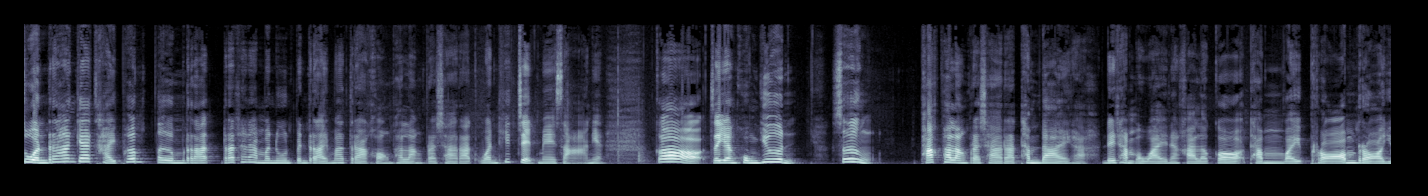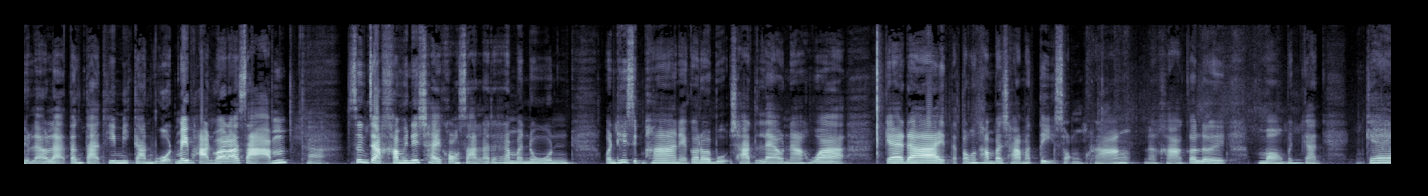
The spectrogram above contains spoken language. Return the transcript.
ส่วนร่างแก้ไขเพิ่มเติมรัฐรัฐธรรมนูญเป็นรายมาตราของพลังประชารัฐวันที่ 7 เมษาเนี่ยก็จะยังคงยื่น ซึ่ง พักพลังประชารัฐทำได้ค่ะ ได้ทำเอาไว้นะคะ แล้วก็ทำไว้พร้อมรออยู่แล้วแหละ ตั้งแต่ที่มีการโหวตไม่ผ่านวาระสามซึ่งจากคำวินิจฉัยของสารรัฐธรรมนูญ วันที่ 15เนี่ยก็ระบุชัดแล้วนะว่าแก้ได้แต่ต้องทำประชามติสองครั้งนะคะ ก็เลยมองเป็นการแก้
